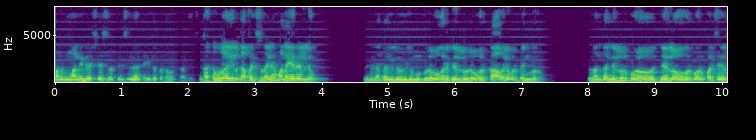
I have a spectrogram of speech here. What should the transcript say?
మనకు మన ఇన్వెస్టిగేషన్ తెలిసిందంటే ఇది ఒక. గతంలో వీళ్ళకి అఫెన్స్ ఉన్నాయి కానీ మన ఏరియాలో లేవు. వీళ్ళకంతా వీళ్ళు వీళ్ళు ముగ్గురు ఒకరు నెల్లూరు ఒకరు కావలి ఒకరు బెంగళూరు. వీళ్ళంతా నెల్లూరు జైల్లో ఒకరికొకరు పరిచయం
